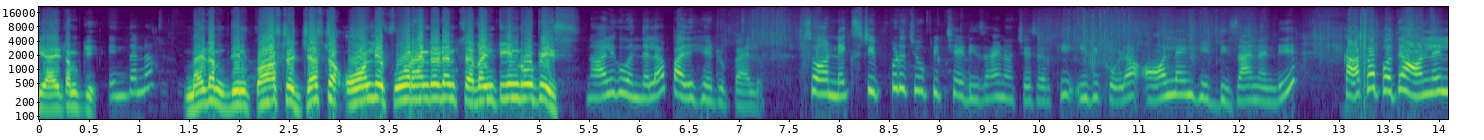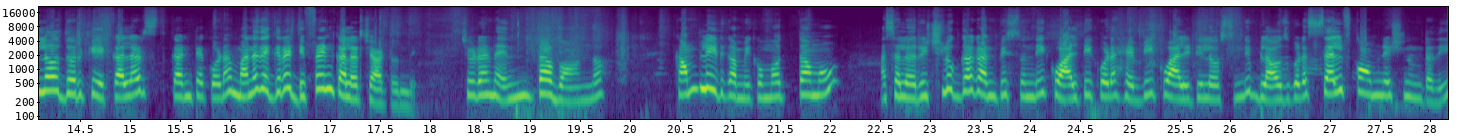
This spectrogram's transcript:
ఈ ఐటమ్కి. మేడం దీని cost just only four hundred and seventeen rupees నాలుగు వందల పదిహేడు రూపాయలు. సో నెక్స్ట్ ఇప్పుడు చూపించే డిజైన్ వచ్చేసరికి ఇది కూడా ఆన్లైన్ హిట్ డిజైన్ అండి. కాకపోతే ఆన్లైన్లో దొరికే కలర్స్ కంటే కూడా మన దగ్గర డిఫరెంట్ కలర్ చార్ట్ ఉంది. చూడండి ఎంత బాగుందో. కంప్లీట్గా మీకు మొత్తము అసలు రిచ్ లుక్గా కనిపిస్తుంది. క్వాలిటీ కూడా హెవీ క్వాలిటీలో వస్తుంది. బ్లౌజ్ కూడా సెల్ఫ్ కాంబినేషన్ ఉంటుంది.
